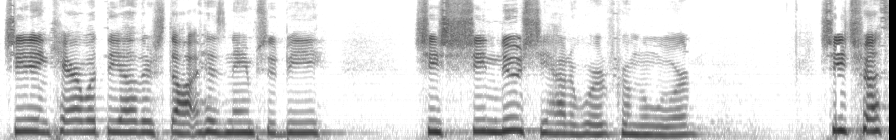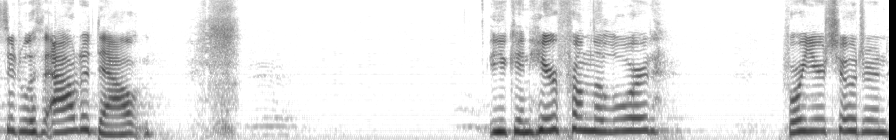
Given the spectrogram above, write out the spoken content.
She didn't care what the others thought his name should be. She, she knew she had a word from the Lord. She trusted without a doubt. You can hear from the Lord for your children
